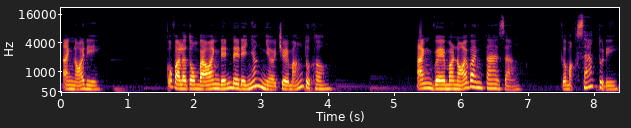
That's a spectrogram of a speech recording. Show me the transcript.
Anh nói đi. Có phải là Tùng bảo anh đến đây để nhắc nhở trời mắng tôi không? Anh về mà nói với anh ta rằng, Cứ mặc xác tôi đi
